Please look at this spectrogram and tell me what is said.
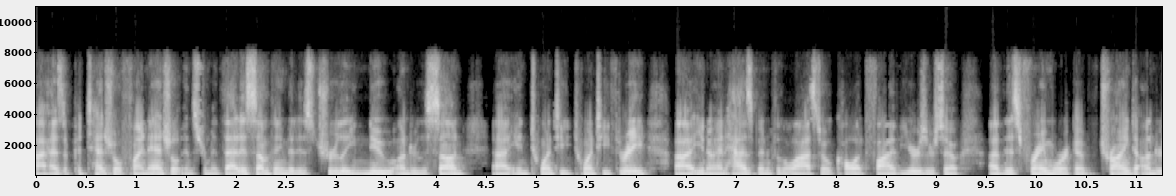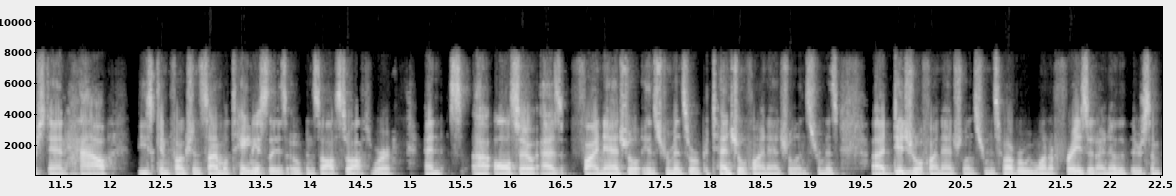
uh, as a potential financial instrument that is something that is truly new under the sun uh, in 2023 uh, you know and has been for the last oh call it five years or so uh, this framework of trying to understand how these can function simultaneously as open source software and uh, also as financial instruments or potential financial instruments, uh, digital financial instruments, however we want to phrase it. I know that there's some,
